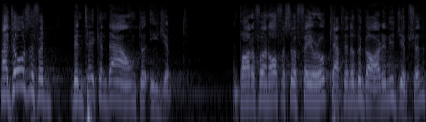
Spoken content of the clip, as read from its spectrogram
Now Joseph had been taken down to Egypt, and Potiphar, an officer of Pharaoh, captain of the guard, an Egyptian,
